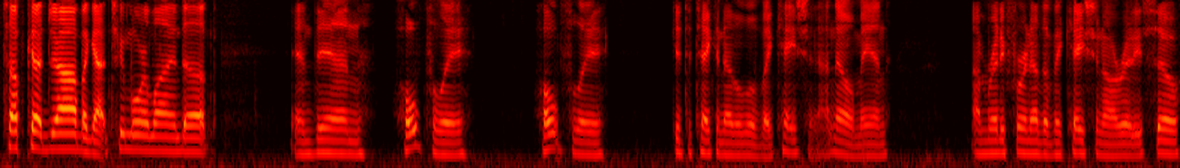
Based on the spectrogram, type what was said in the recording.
tough cut job. I got two more lined up, and then hopefully, hopefully, get to take another little vacation. I know, man. I'm ready for another vacation already. So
